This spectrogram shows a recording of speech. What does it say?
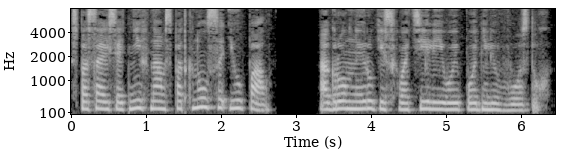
Спасаясь от них, нам споткнулся и упал. Огромные руки схватили его и подняли в воздух.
